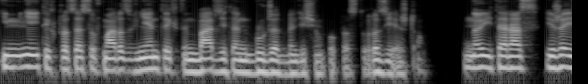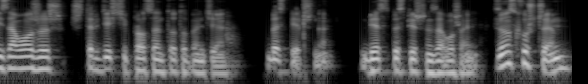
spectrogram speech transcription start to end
Im mniej tych procesów ma rozwiniętych, tym bardziej ten budżet będzie się po prostu rozjeżdżał. No i teraz, jeżeli założysz 40%, to to będzie bezpieczne, bezpieczne założenie. W związku z czym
